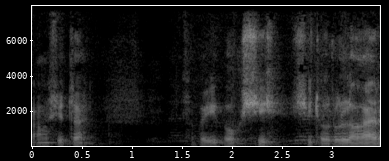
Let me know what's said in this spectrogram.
राम्रोसित सबै बक्सी सिटहरू लगाएर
